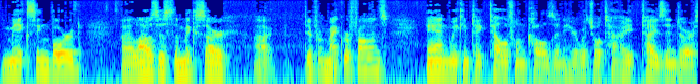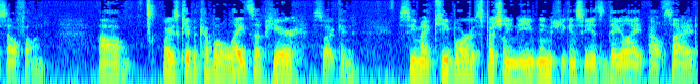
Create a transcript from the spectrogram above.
mixing board. Uh, allows us to mix our uh, different microphones and we can take telephone calls in here which will tie ties into our cell phone. Um, always keep a couple of lights up here so I can see my keyboard especially in the evenings you can see it's daylight outside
